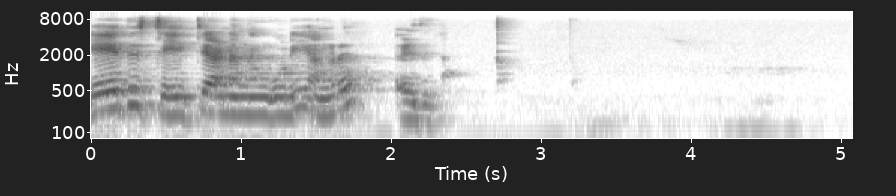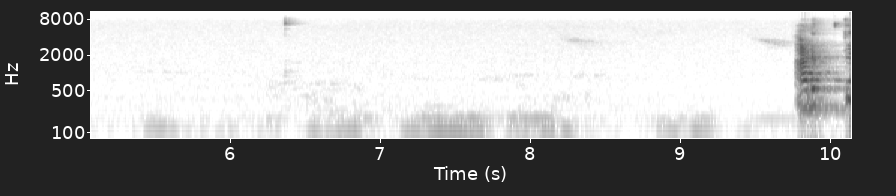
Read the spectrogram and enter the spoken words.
ഏത് സ്റ്റേറ്റ് ആണെന്നും കൂടി അങ്ങോട്ട് എഴുതുക. അടുത്ത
